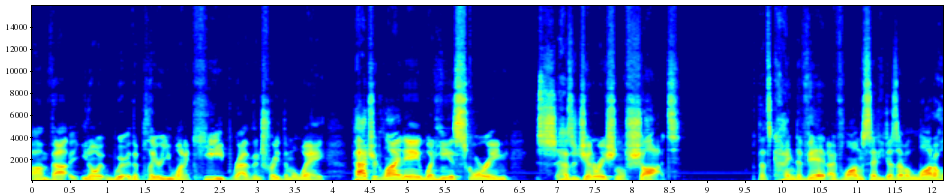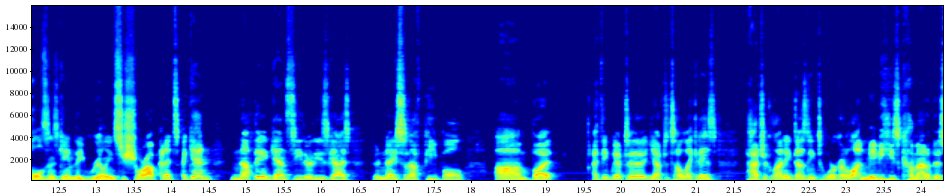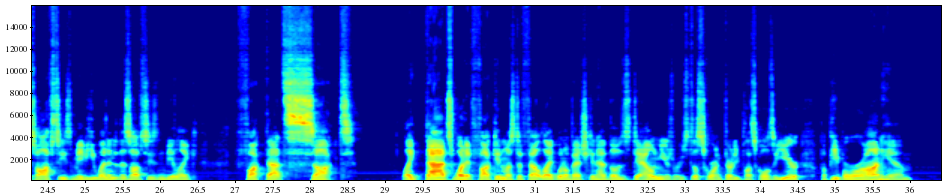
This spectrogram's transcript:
um, you know where the player you want to keep rather than trade them away. Patrick Laine, when he is scoring, has a generational shot. But that's kind of it. I've long said he does have a lot of holes in his game that he really needs to shore up. And it's again nothing against either of these guys. They're nice enough people, um, but I think we have to you have to tell like it is. Patrick Laine does need to work on a lot. And maybe he's come out of this offseason. Maybe he went into this offseason being like, fuck, that sucked. Like that's what it fucking must have felt like when Ovechkin had those down years where he's still scoring 30 plus goals a year, but people were on him.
